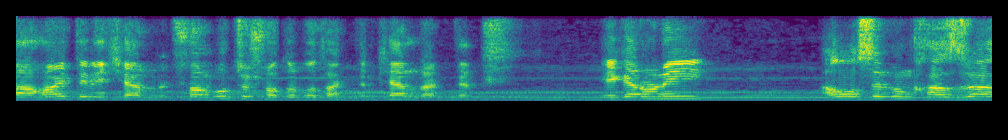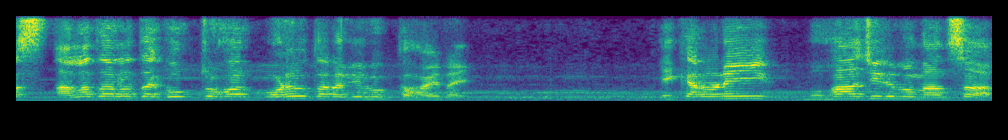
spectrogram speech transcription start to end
না হয়, তিনি খেয়াল, সর্বোচ্চ সতর্ক থাকতেন, খেয়াল রাখতেন। এ কারণেই আওস এবং খাজরাস আলাদা আলাদা গোত্র হওয়ার পরেও তারা বিভক্ত হয় নাই। এ কারণেই মুহাজির এবং আনসার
